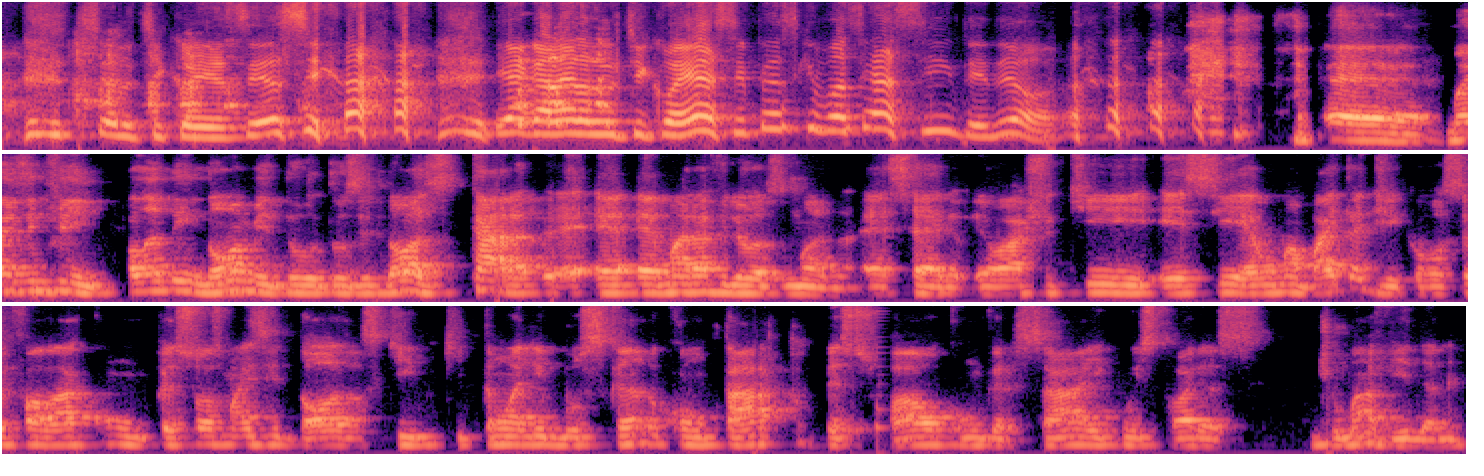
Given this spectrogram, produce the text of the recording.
Se eu não te conhecesse e a galera não te conhece, pensa que você é assim, entendeu? É, mas, enfim, falando em nome do, dos idosos, cara, é, é, é, maravilhoso, mano. É sério. Eu acho que esse é uma baita dica. Você falar com pessoas mais idosas que estão ali buscando contato pessoal, conversar e com histórias de uma vida, né?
